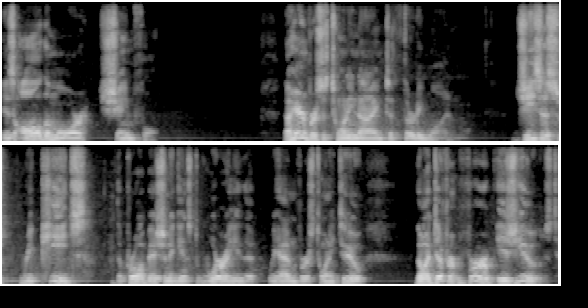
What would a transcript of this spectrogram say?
is all the more shameful. Now, here in verses 29 to 31, Jesus repeats the prohibition against worry that we have in verse 22, though a different verb is used.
